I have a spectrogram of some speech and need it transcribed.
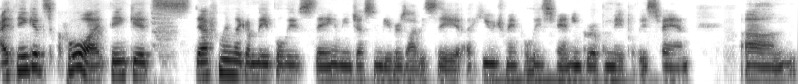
I think it's cool. I think it's definitely like a Maple Leafs thing. I mean, Justin Bieber's obviously a huge Maple Leafs fan. He grew up a Maple Leafs fan. Um,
